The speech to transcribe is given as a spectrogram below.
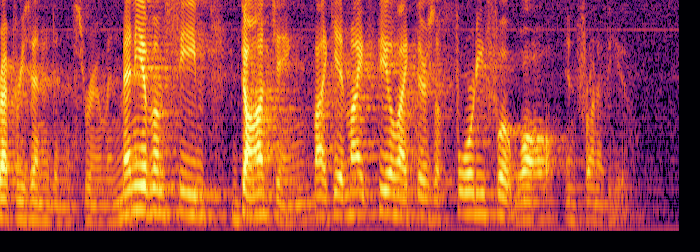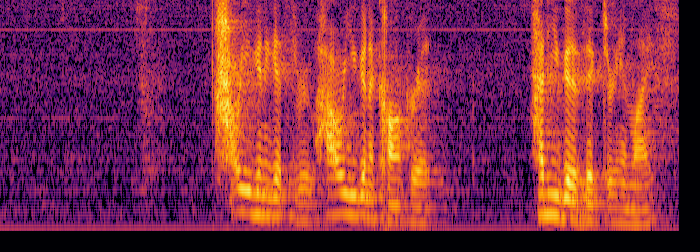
represented in this room. And many of them seem daunting, like it might feel like there's a 40 foot wall in front of you. How are you going to get through? How are you going to conquer it? How do you get a victory in life?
